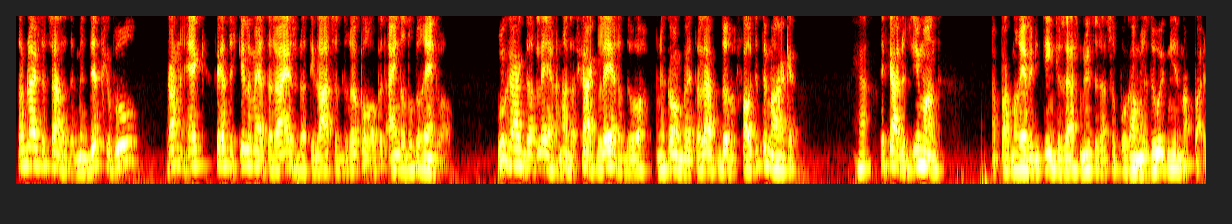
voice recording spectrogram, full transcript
dat blijft hetzelfde. Met dit gevoel kan ik 40 kilometer rijden zodat die laatste druppel op het einde er doorheen valt. Hoe ga ik dat leren? Nou, dat ga ik leren door, en dan kom ik bij het lab, door fouten te maken. Ja. Ik ga dus iemand, nou pak maar even die 10 keer 6 minuten, dat soort programma's doe ik niet, maar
